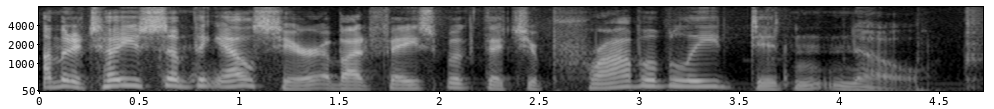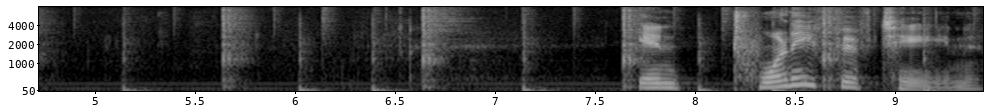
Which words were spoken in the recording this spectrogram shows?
I'm going to tell you something else here about Facebook that you probably didn't know. In 2015,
